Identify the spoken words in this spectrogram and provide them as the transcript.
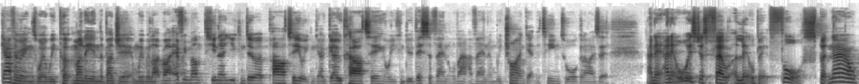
gatherings where we put money in the budget and we were like, right, every month, you know, you can do a party or you can go go karting or you can do this event or that event, and we try and get the team to organise it. And it and it always just felt a little bit forced. But now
